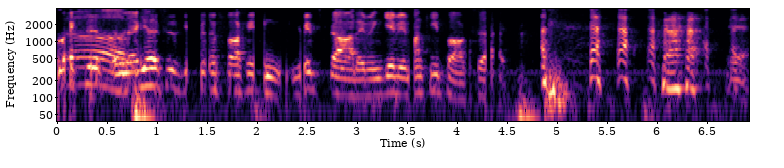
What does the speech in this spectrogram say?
Alexis, Oh, Alexis is gonna fucking rip start him and give him monkeypox. Eh? yeah.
